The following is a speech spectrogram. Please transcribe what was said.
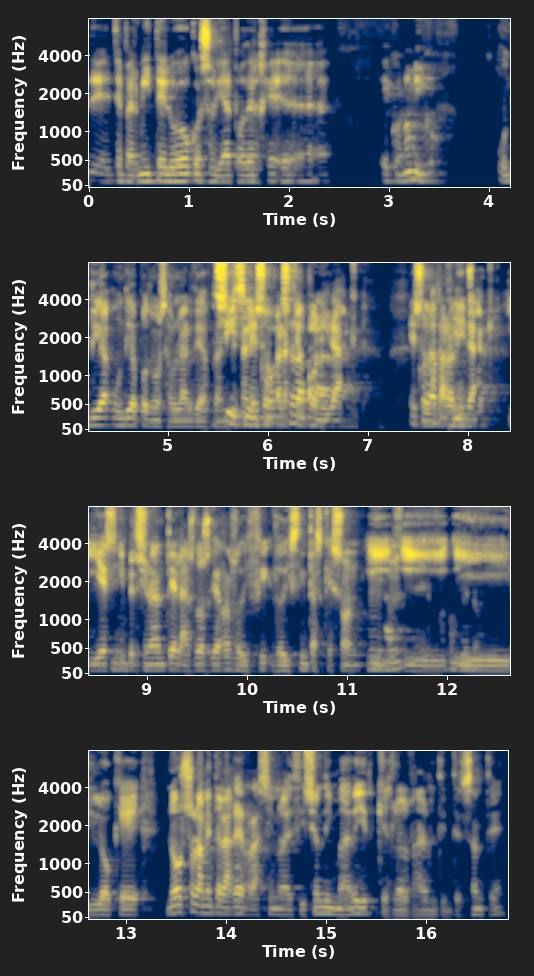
eh, te permite luego consolidar poder eh, económico. Un día, un día podemos hablar de Afganistán en comparación con Irak. Eso da para Irak y es impresionante las dos guerras lo, distintas que son y, y, lo que no solamente la guerra sino la decisión de invadir que es lo realmente interesante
